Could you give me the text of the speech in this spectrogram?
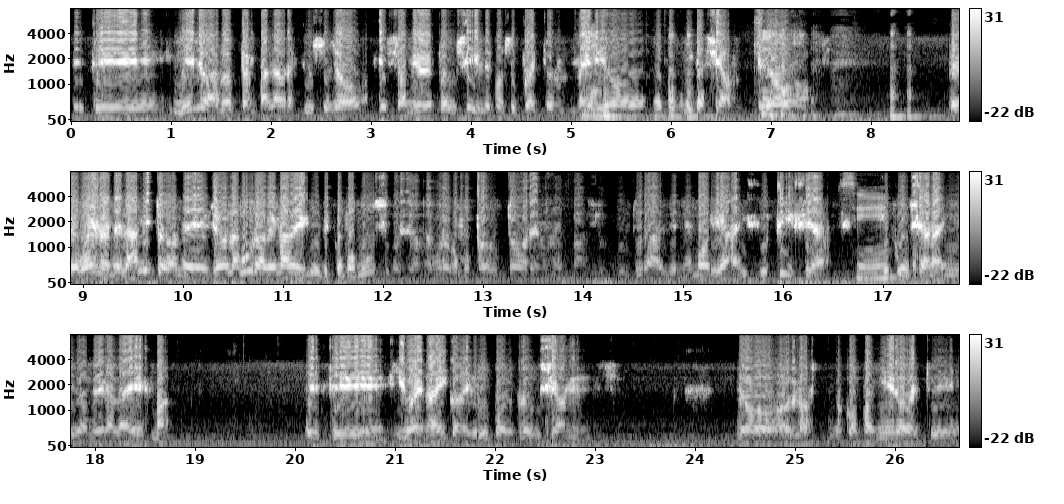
Este, y ellos adoptan palabras que uso yo, que son irreproducibles, por supuesto, en medio de comunicación. Pero. Pero bueno, en el ámbito donde yo laburo, además de, como músico, yo laburo como productor en un espacio cultural de memoria y justicia, que funciona ahí donde era la ESMA. Este, y bueno, ahí con el grupo de producción, los, compañeros este,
